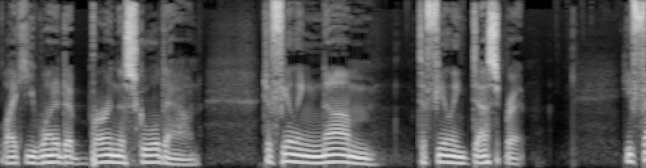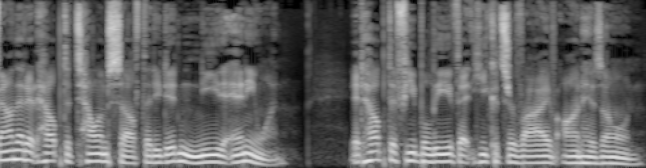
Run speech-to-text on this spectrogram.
like he wanted to burn the school down, to feeling numb, to feeling desperate. He found that it helped to tell himself that he didn't need anyone. It helped if he believed that he could survive on his own.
